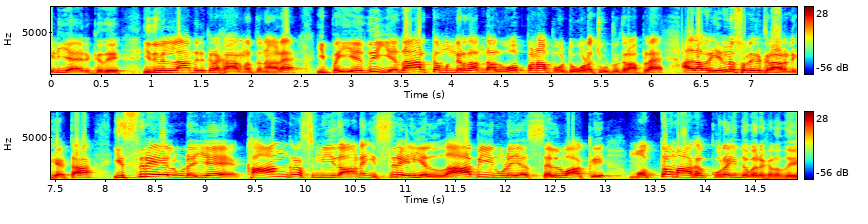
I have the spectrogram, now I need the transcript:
ஐடியா இருக்குது. இதுவெல்லாம் இருக்கிற காரணத்தினால இப்போ எது யதார்த்தம்ங்கிறத அந்த ஆள் ஓப்பனாக போட்டு உடச்சு விட்டுருக்கிறாப்புல. அதில் அவர் என்ன சொல்லியிருக்கிறாருன்னு கேட்டால் இஸ்ரேலுடைய காங்கிரஸ் மீதான இஸ்ரேலிய லாபியினுடைய செல்வாக்கு மொத்தமாக குறைந்து வருகிறது.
